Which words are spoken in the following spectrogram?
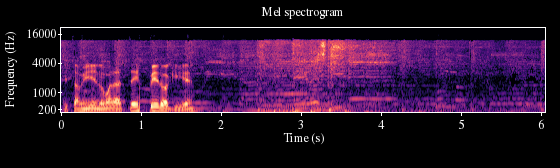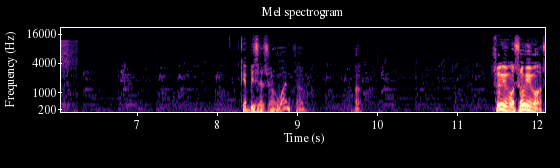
si estás viniendo Mara, te espero aquí. ¿eh? ¿Qué empieza John White? No. Ah. Subimos, subimos.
